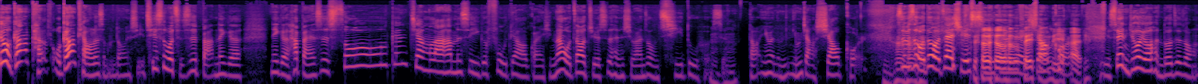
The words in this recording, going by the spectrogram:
所以我刚刚调，我刚刚调了什么东西？其实我只是把那个那个，它本来是嗦跟降拉，他们是一个复调的关系。那我知道爵士很喜欢这种七度和声，到、因为你们你们讲肖口尔，是不是？我都有在学习，对不对？肖口尔，所以你就会有很多这种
